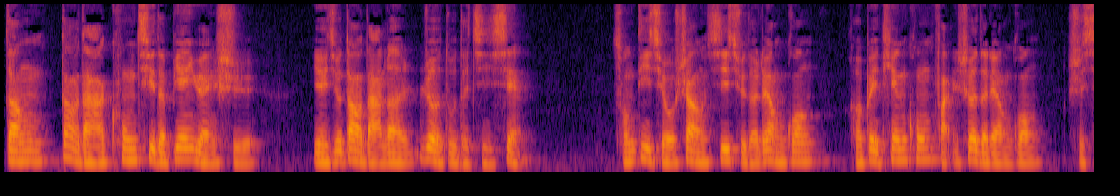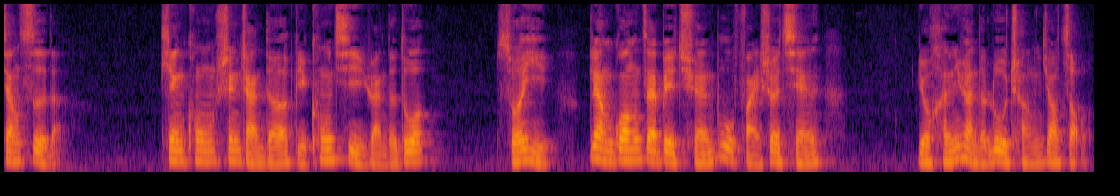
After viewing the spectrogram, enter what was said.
当到达空气的边缘时，也就到达了热度的极限。从地球上吸取的亮光和被天空反射的亮光是相似的。天空伸展得比空气远得多，所以亮光在被全部反射前，有很远的路程要走。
